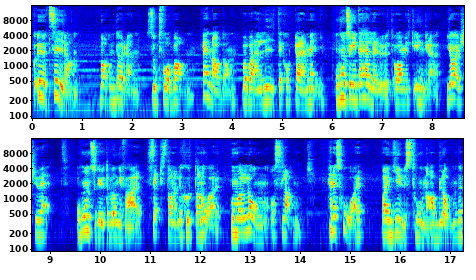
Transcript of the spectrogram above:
På utsidan, bakom dörren, stod två barn. En av dem var bara lite kortare än mig och hon såg inte heller ut att vara mycket yngre. Jag är 21 och hon såg ut att vara ungefär 16 eller 17 år. Hon var lång och slank. Hennes hår var en ljus ton av blond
